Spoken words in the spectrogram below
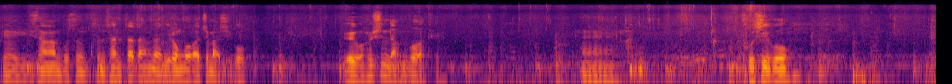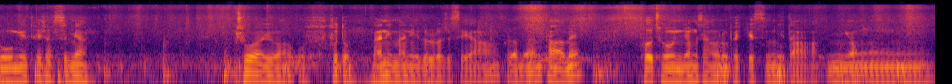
그냥 이상한 무슨 군산 짜장면 이런 거 가지 마시고 여기가 훨씬 나은 것 같아요. 네. 보시고 도움이 되셨으면 좋아요하고 구독 많이 많이 눌러주세요. 그러면 다음에 더 좋은 영상으로 뵙겠습니다. 안녕.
